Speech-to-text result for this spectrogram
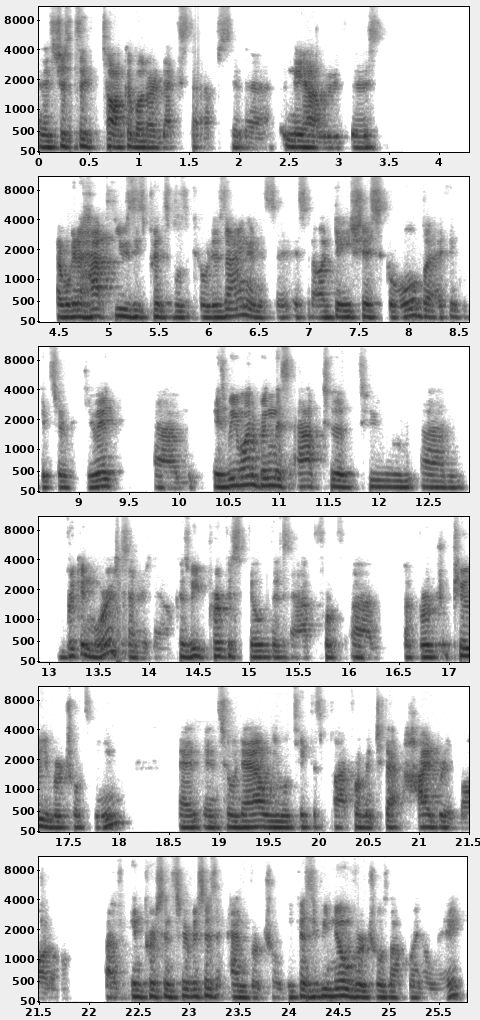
And it's just to talk about our next steps. And uh, Neha alluded to this. And we're going to have to use these principles of co-design, and it's, a, it's an audacious goal, but I think we can certainly do it. Um, is we want to bring this app to, to um, brick and mortar centers now, because we purpose built this app for um, a virtual, purely virtual team. And, and so now we will take this platform into that hybrid model of in-person services and virtual, because we know virtual is not going away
